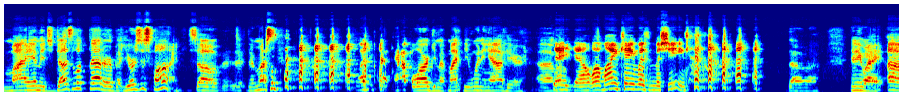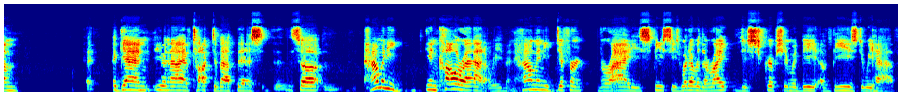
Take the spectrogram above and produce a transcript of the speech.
my image does look better, but yours is fine. So there must. I think that Apple argument might be winning out here. Um, there you go. Well, mine came with a machine. So uh, anyway, um, again, you and I have talked about this. So how many in Colorado even? How many different varieties, species, whatever the right description would be of bees do we have?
